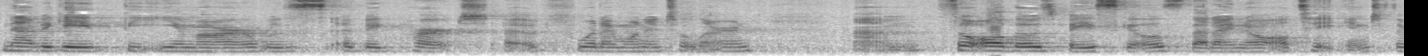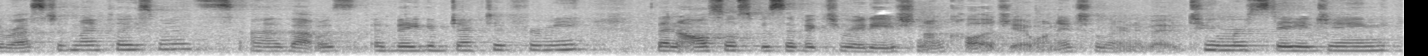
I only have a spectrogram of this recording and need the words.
navigate the EMR was a big part of what I wanted to learn. Um, so all those base skills that I know I'll take into the rest of my placements, uh, that was a big objective for me. Then also specific to radiation oncology, I wanted to learn about tumor staging,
